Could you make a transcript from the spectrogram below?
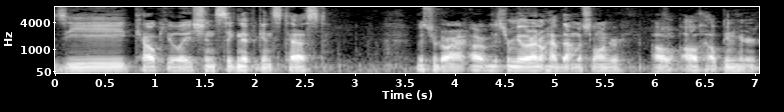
Z calculation significance test. Mr. Dor- or Mr. Mueller, I don't have that much longer. I'll, I'll help you in here.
